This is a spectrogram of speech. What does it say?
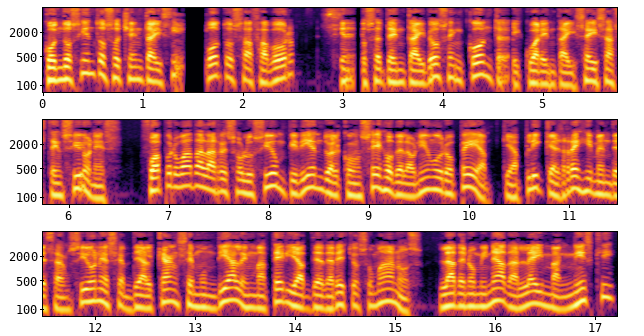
Con 285 votos a favor, 172 en contra y 46 abstenciones, fue aprobada la resolución pidiendo al Consejo de la Unión Europea que aplique el régimen de sanciones de alcance mundial en materia de derechos humanos, la denominada Ley Magnitsky,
